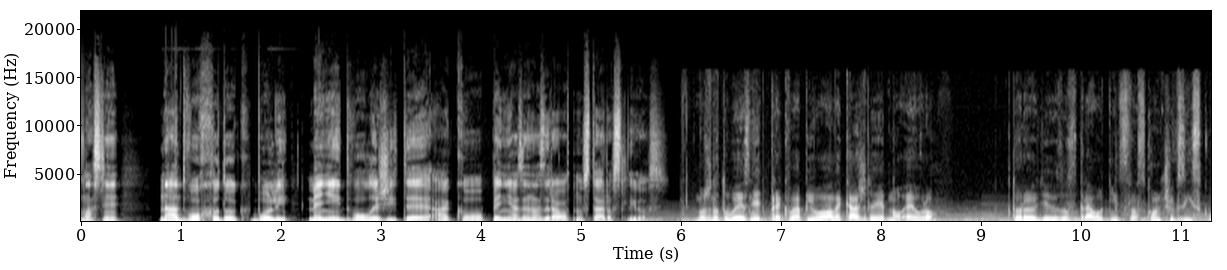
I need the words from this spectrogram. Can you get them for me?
vlastne na dôchodok boli menej dôležité ako peniaze na zdravotnú starostlivosť. Možno to bude znieť prekvapivo, ale každé jedno euro, ktoré ide do zdravotníctva, skončí v zisku.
